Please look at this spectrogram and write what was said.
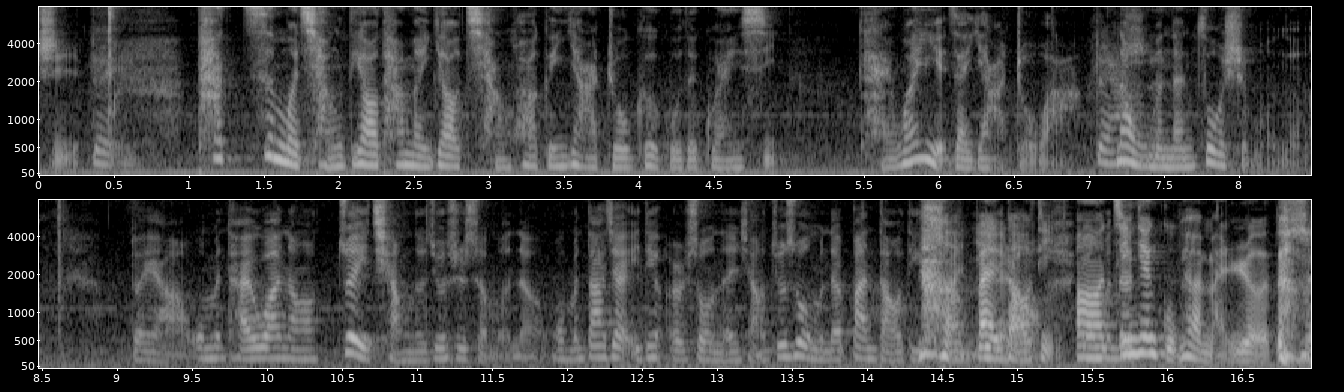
枝，对，他这么强调他们要强化跟亚洲各国的关系，台湾也在亚洲啊，对，那我们能做什么呢？对啊，我们台湾呢最强的就是什么呢？我们大家一定耳熟能详，就是我们的半导体产业。半导体啊，今天股票也蛮热的。是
